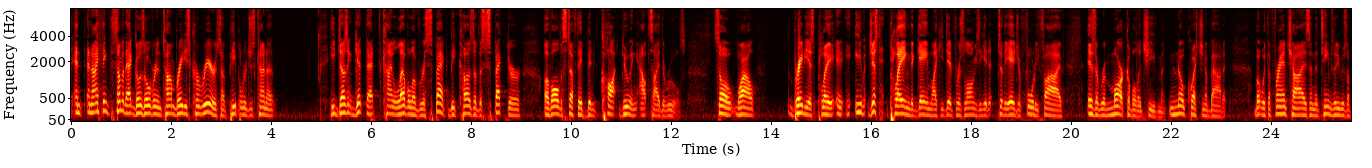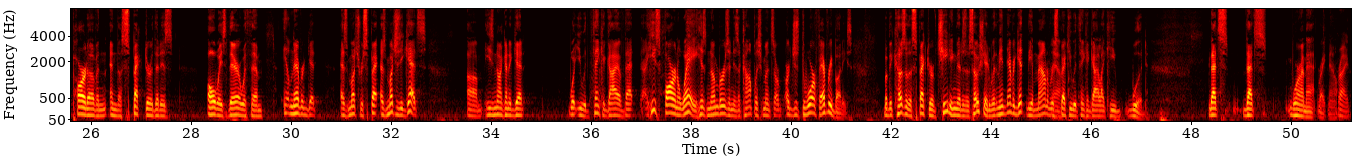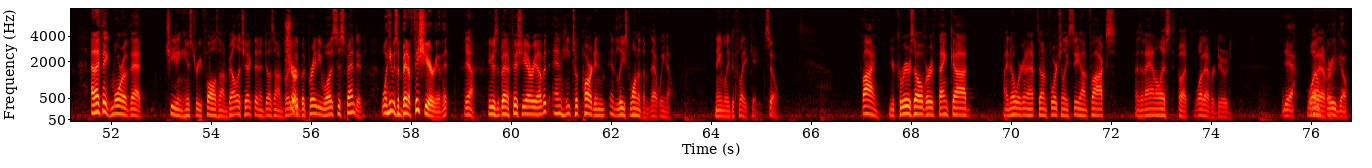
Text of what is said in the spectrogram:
and and I think some of that goes over in Tom Brady's career. So people are just kind of, he doesn't get that kind of level of respect because of the specter of all the stuff they've been caught doing outside the rules. So while Brady is play even just playing the game like he did for as long as he get to the age of 45 is a remarkable achievement, no question about it. But with the franchise and the teams that he was a part of, and, and the specter that is always there with them, he'll never get as much respect as much as he gets. Um, he's not going to get what you would think a guy of that. He's far and away his numbers and his accomplishments are, are just dwarf everybody's. But because of the specter of cheating that is associated with him, he'd never get the amount of respect you would think a guy like he would. That's that's where I'm at right now. Right. And I think more of that cheating history falls on Belichick than it does on Brady. Sure. But Brady was suspended. Well, he was a beneficiary of it. Yeah. He was a beneficiary of it, and he took part in at least one of them that we know, namely Deflategate. So, fine. Your career's over. Thank God. I know we're going to have to unfortunately see on Fox as an analyst, but whatever, dude. Yeah. Well, Whatever. there you go.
